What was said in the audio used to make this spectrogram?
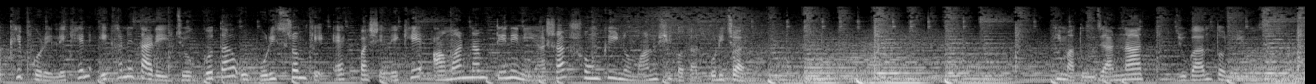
আক্ষেপ করে লেখেন, এখানে তার এই যোগ্যতা ও পরিশ্রমকে একপাশে রেখে আমার নাম টেনে নিয়ে আসা সংকীর্ণ মানসিকতার পরিচয়। হিমাতুল জান্নাত যুগান্ত নিউজ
